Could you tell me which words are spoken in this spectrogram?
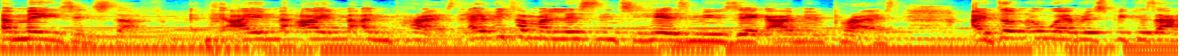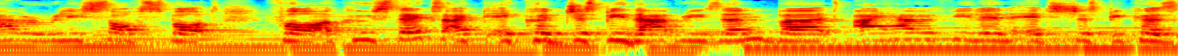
Amazing stuff. I'm, I'm impressed. Every time I listen to his music, I'm impressed. I don't know whether it's because I have a really soft spot for acoustics. I, it could just be that reason, but I have a feeling it's just because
